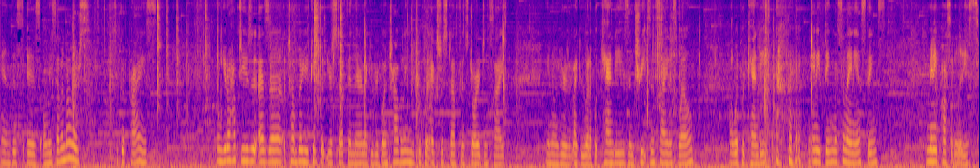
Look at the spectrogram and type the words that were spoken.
And this is only seven dollars. It's a good price. And you don't have to use it as a, tumbler. You can put your stuff in there. Like if you're going traveling, you can put extra stuff and storage inside. You know, you're like you want to put candies and treats inside as well. I would put candy. Anything, miscellaneous things. Many possibilities.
